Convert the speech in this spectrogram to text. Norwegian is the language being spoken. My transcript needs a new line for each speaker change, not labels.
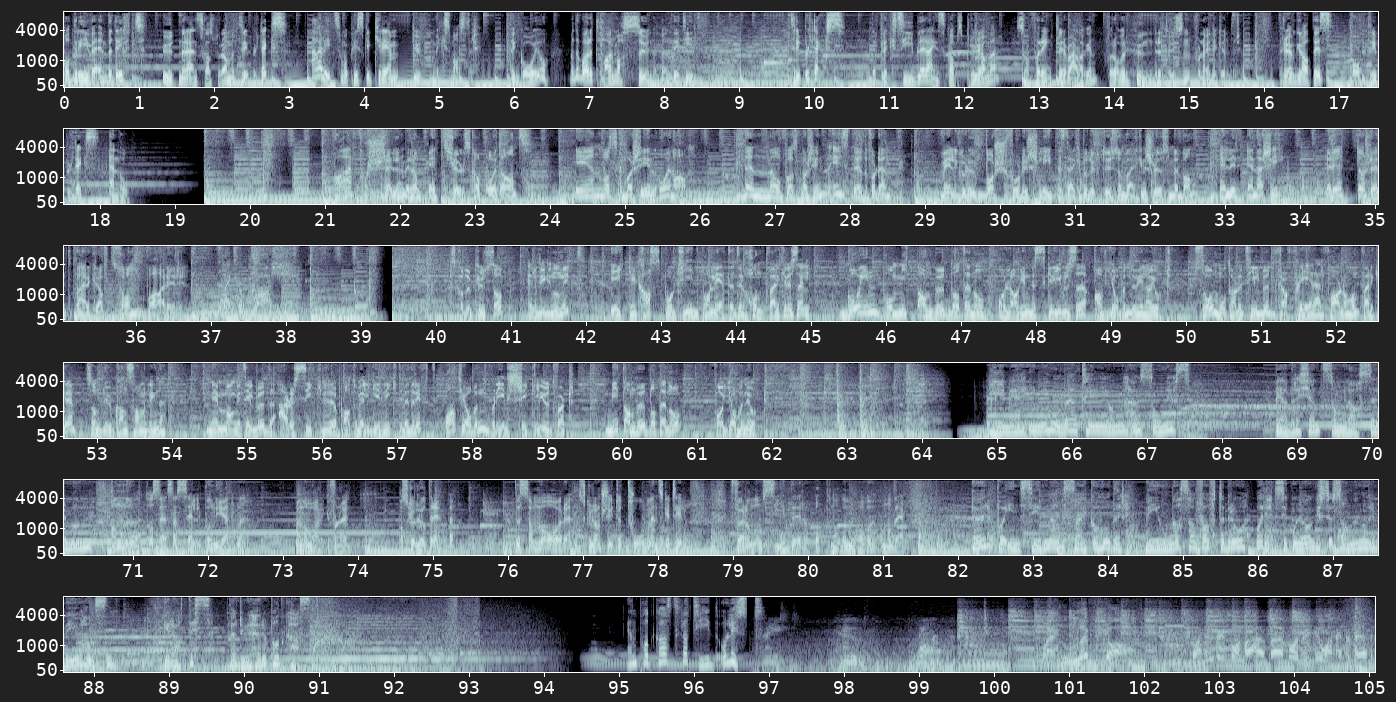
Å drive en bedrift uten regnskapsprogrammet TrippelTex er litt som å piske krem uten miksmaster. Det går jo, men det bare tar masse unødvendig tid. TrippelTex, det fleksible regnskapsprogrammet som forenkler hverdagen for over 100 000 fornøyde kunder. Prøv gratis på TrippelTex.no.
Hva er forskjellen mellom et kjøleskap og et annet? En vaskemaskin og en annen. Denne oppvaskmaskinen i stedet for den. Velger du Bosch, får du slitesterke produkter som verken sløser med vann eller energi. Rett og slett bærekraft som varer.
Like Skal du pusse opp eller bygge noe nytt? Ikke kast bort tid på å lete etter håndverkere selv. Gå inn på mittanbud.no og lag en beskrivelse av jobben du ville ha gjort. Så mottar du tilbud fra flere erfarne håndverkere som du kan sammenligne. Med mange tilbud er du sikrere på at du velger riktig bedrift, og at jobben blir skikkelig utført. Mittanbud.no få jobben gjort.
Bli med inn i hodet til John Ausonius. Bedre kjent som Lasermannen.
Han nøt å se seg selv på nyhetene, men han var ikke fornøyd. Han skulle jo drepe. Det samme året skulle han skyte to mennesker til, før han omsider oppnådde målet om å drepe.
Hør på innsiden av Psykohoder med Jonas Alf Oftebro og rettspsykolog Susanne Nordby Johansen. Gratis der du hører podkast.
En podkast fra Tid og Lyst.
When liftoff.
One, two, three, four, five, five, four, three, two, one. Enter bed.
